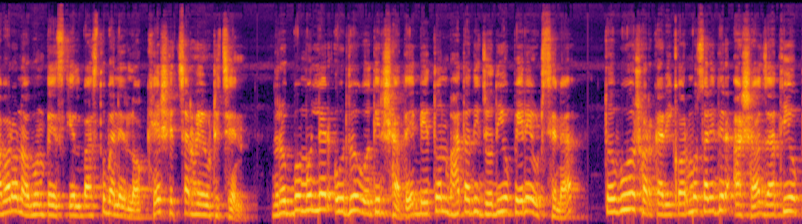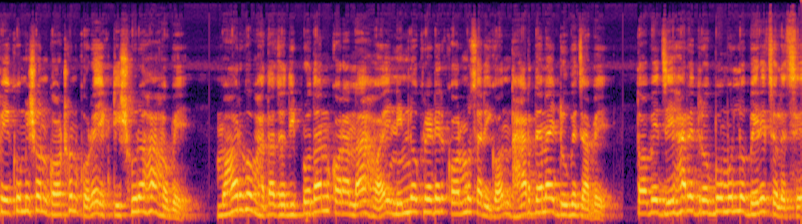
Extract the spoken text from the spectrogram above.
আবারও নবম পে স্কেল বাস্তবায়নের লক্ষ্যে স্বেচ্ছার হয়ে উঠেছেন। দ্রব্যমূল্যের ঊর্ধ্বগতির সাথে বেতন ভাতাদি যদিও পেরে উঠছে না তবুও সরকারি কর্মচারীদের আশা জাতীয় পে কমিশন গঠন করে একটি সুরাহা হবে। মহার্ঘ ভাতা যদি প্রদান করা না হয়, নিম্ন গ্রেডের কর্মচারীগণ ধার দেনায় ডুবে যাবে। তবে যে হারে দ্রব্যমূল্য বেড়ে চলেছে,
